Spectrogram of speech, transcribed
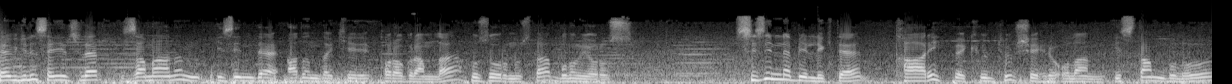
Sevgili seyirciler, Zamanın İzinde adındaki programla huzurunuzda bulunuyoruz. Sizinle birlikte tarih ve kültür şehri olan İstanbul'u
